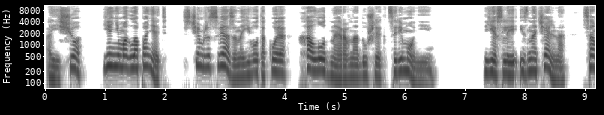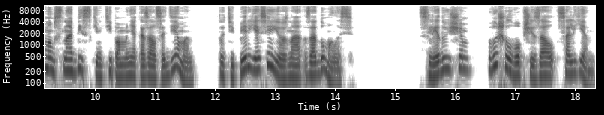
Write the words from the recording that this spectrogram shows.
А еще я не могла понять, с чем же связано его такое холодное равнодушие к церемонии. Если изначально самым снобистским типом мне казался демон, то теперь я серьезно задумалась. Следующим вышел в общий зал Сальен.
